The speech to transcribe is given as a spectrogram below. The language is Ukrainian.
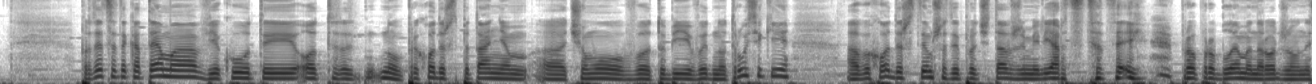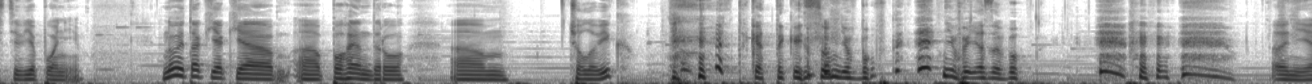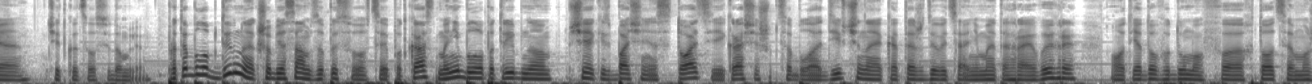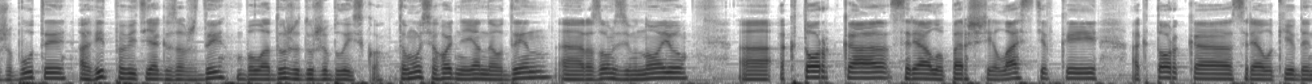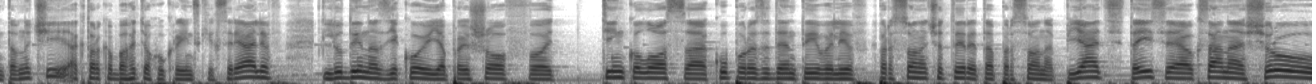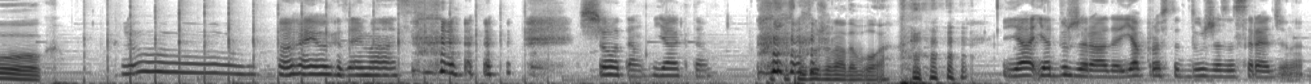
Проте це така тема, в яку ти от, ну, приходиш з питанням, е, чому в тобі видно трусики, а виходиш з тим, що ти прочитав вже мільярд статей про проблеми народжуваності в Японії. Ну і так як я е, по гендеру ем, чоловік. Така, Такий сумнів був, ніби я забув. Але ні, я чітко це усвідомлюю. Проте було б дивно, якщо б я сам записував цей подкаст. Мені було потрібно ще якесь бачення ситуації, і краще, щоб це була дівчина, яка теж дивиться аніме та грає в ігри. От я довго думав, е, хто це може бути. А відповідь, як завжди, була дуже-дуже близько. Тому сьогодні я не один е, разом зі мною. Е, акторка серіалу Перші ластівки, акторка серіалу Київдень та вночі, акторка багатьох українських серіалів, людина, з якою я пройшов. Е, Тінь Колоса, купу Резидент Івелів, Персона 4 та Персона 5. Таїсія Оксана Щурук. Що там? Як там? Щось не дуже рада була. Я я дуже рада, я просто дуже зосереджена.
